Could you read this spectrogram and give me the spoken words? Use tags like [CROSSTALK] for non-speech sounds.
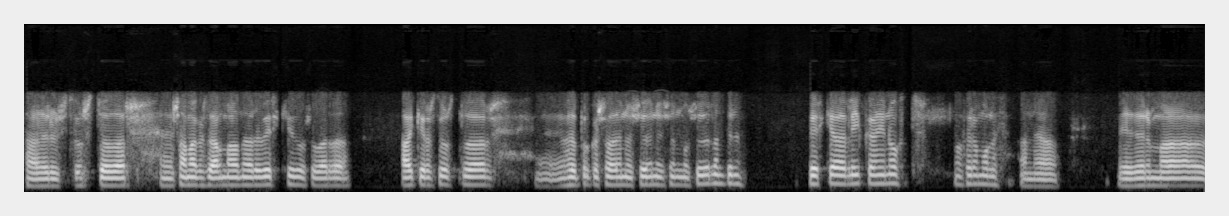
það eru stjórnstöðar, uh, samakast almanvarna eru virkið og svo verða aðgera stjórnstöðar uh, höfburgarsvæðinu, Suðunisjónum og Suðurlandinu virkjaða líka í nótt og fyrramálið. Þannig að Við verum að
